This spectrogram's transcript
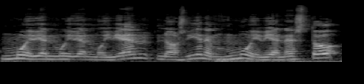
Muy bien, muy bien, muy bien. Nos viene muy bien esto.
